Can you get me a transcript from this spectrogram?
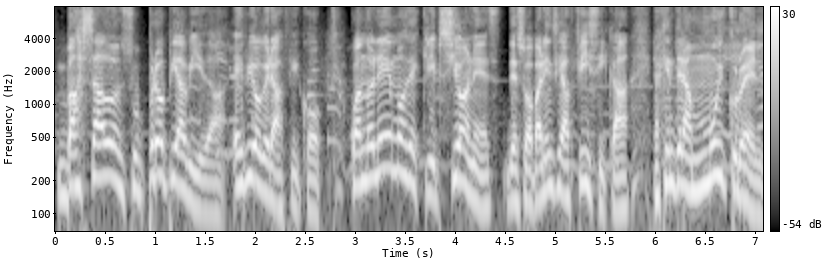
basado en su propia vida, es biográfico. Cuando leemos descripciones de su apariencia física, la gente era muy cruel,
